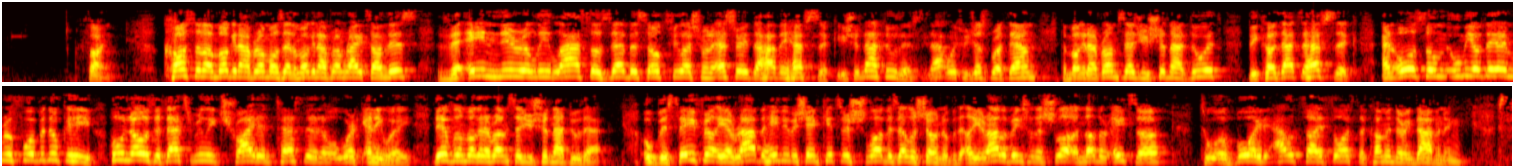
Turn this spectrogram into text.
Fine. Kosav Mogen Avram Moshe. The Mogen Avram writes on this, the ein nirali laso zebesot tfilah shmona esrei have a hefsek. You should not do this. That which we just brought down, the Mogen Avram says you should not do it because that's a hefsek. And also, umi im refuah bedukahi. Who knows if that's really tried and tested and it will work anyway. Therefore, the Mogen Avram says you should not do that. V'zel But the Eliyah Rabbah brings from the shla another eitzah to avoid outside thoughts that come in during davening.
